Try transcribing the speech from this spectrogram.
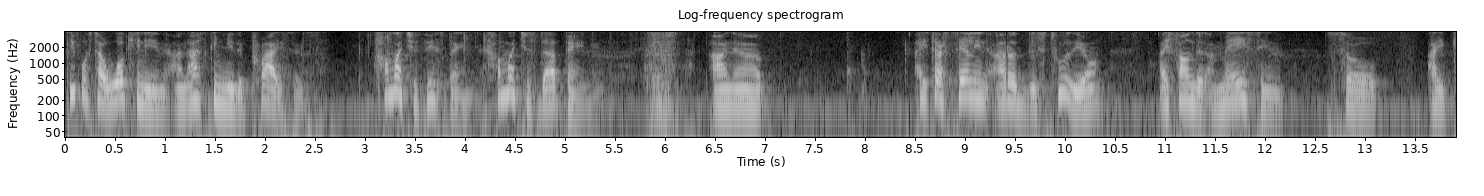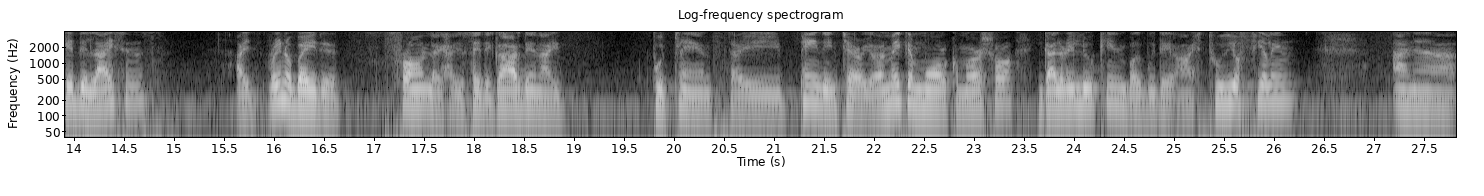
people start walking in and asking me the prices. How much is this painting? How much is that painting? And uh, I start selling out of the studio. I found it amazing, so I get the license. I renovated front, like how you say, the garden. I put plants. I paint the interior. I make it more commercial, gallery looking, but with the uh, studio feeling. And uh,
